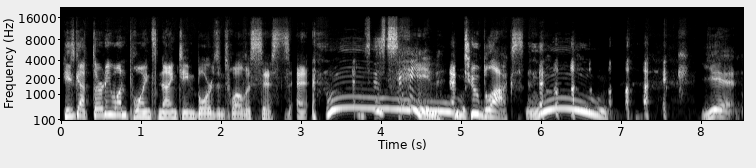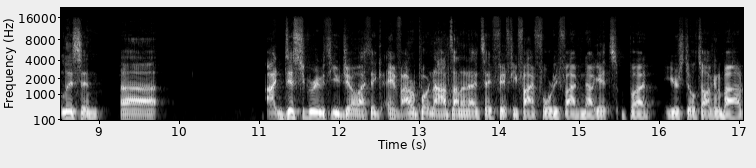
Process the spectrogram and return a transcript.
He's got 31 points, 19 boards, and 12 assists, and, It's insane. and two blocks. Woo. yeah, listen. Uh I disagree with you, Joe. I think if I were putting odds on it, I'd say 55 45 Nuggets, but you're still talking about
